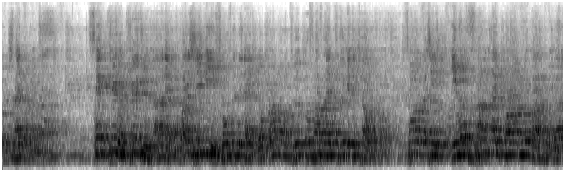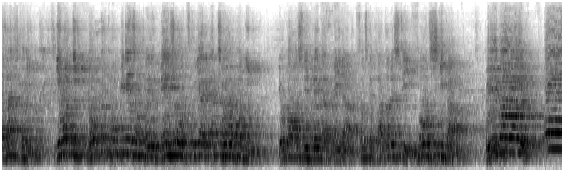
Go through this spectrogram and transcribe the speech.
お呼したいと思います1997年 YCB 創設以来横浜をずっと支え続けてきた男その昔日本三大パワームーバーと言われた一人日本にロングコンビネーションという名称を作り上げた張本人横浜シティブレイカーズリーダーそしてバトルシティ総指揮官 b ボーイ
